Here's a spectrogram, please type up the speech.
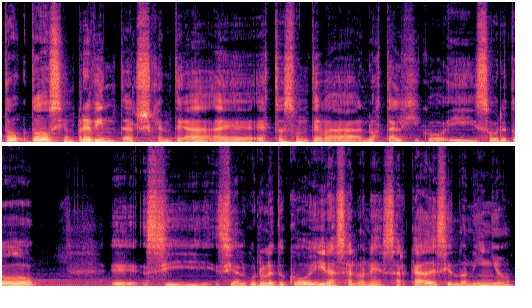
todo siempre vintage, gente. ¿ah? Eh, esto es un tema nostálgico y sobre todo eh, si, si, a alguno le tocó ir a salones arcade siendo niño,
